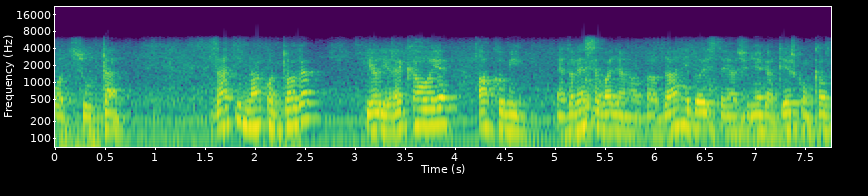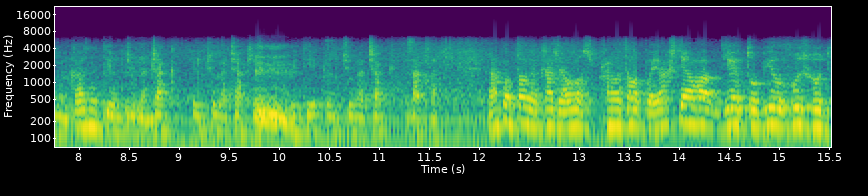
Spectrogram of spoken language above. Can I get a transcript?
odsutan. Zatim nakon toga, je li rekao je, ako mi ne donese valjano opravdanje, doista ja ću njega teškom kaznom kazniti ili ću ga čak, ili ću ga čak biti, ili ću ga čak zaklati. Nakon toga kaže Allah subhanahu wa ta'ala pojašnjava gdje je to bio hudhud,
